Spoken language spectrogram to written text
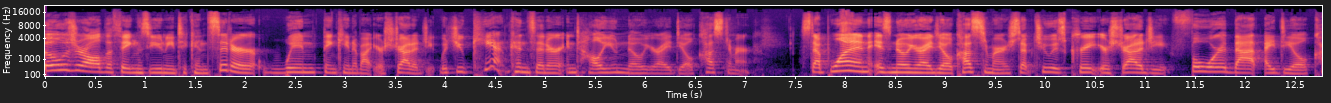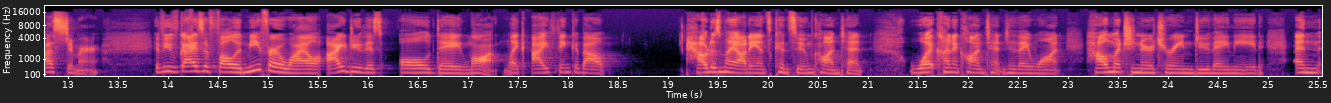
Those are all the things you need to consider when thinking about your strategy, which you can't consider until you know your ideal customer. Step one is know your ideal customer. Step two is create your strategy for that ideal customer. If you guys have followed me for a while, I do this all day long. Like, I think about how does my audience consume content? What kind of content do they want? How much nurturing do they need? And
